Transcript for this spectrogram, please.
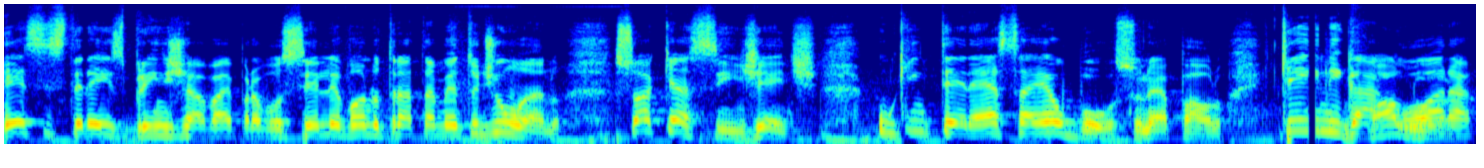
Esses três brindes já vai pra você, levando o tratamento de um ano. Só que assim, gente, o que interessa é o bolso, né, Paulo? Quem ligar Valor. agora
